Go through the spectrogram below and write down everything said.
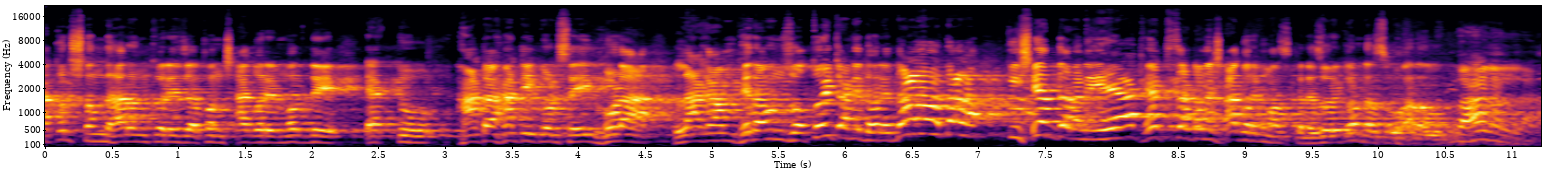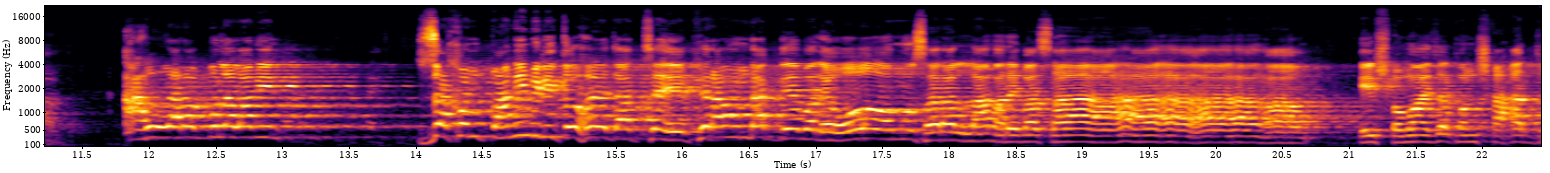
আকর্ষণ ধারণ করে যখন সাগরের মধ্যে একটু হাঁটাহাঁটি করছে এই ঘোড়া লাগাম ফেরাউন যতই টানে ধরে দাঁড়া দাঁড়া কিসের দাঁড়ানি এক এক টানে সাগরের মাঝখানে জোরে কর না সুবহানাল্লাহ। সুবহানাল্লাহ। আল্লাহ রাব্বুল আলামিন যখন পানি মিলিত হয়ে যাচ্ছে ফেরাউন ডাক দিয়ে বলে ও মুসার আল্লাহ আমারে বাঁচাও। এই সময় যখন সাহায্য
